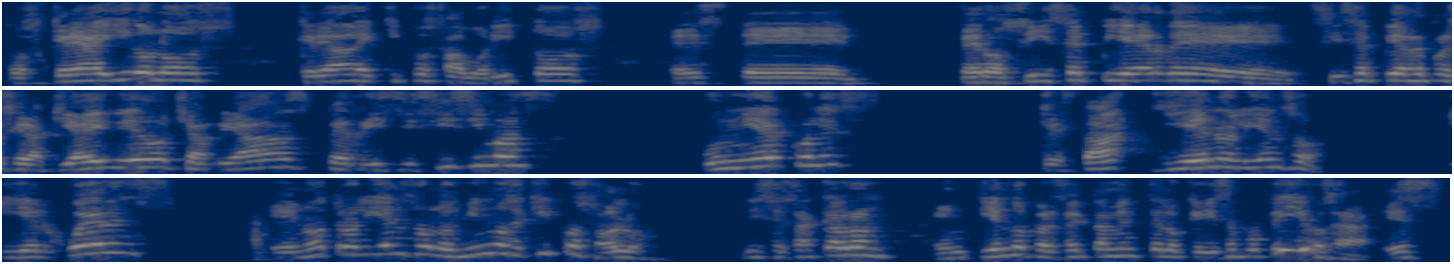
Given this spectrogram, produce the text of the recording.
pues crea ídolos crea equipos favoritos, este, pero sí se pierde, sí se pierde, por decir, aquí hay habido charreadas perricisísimas un miércoles que está lleno el lienzo y el jueves en otro lienzo los mismos equipos solo. Dices, ah, cabrón, entiendo perfectamente lo que dice Popillo, o sea, es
